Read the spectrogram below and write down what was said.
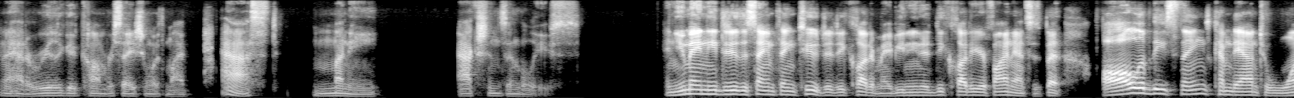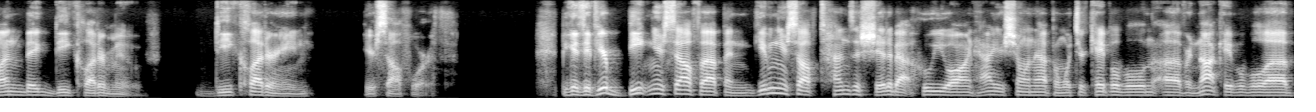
And I had a really good conversation with my past money actions and beliefs. And you may need to do the same thing too to declutter. Maybe you need to declutter your finances, but all of these things come down to one big declutter move decluttering your self worth. Because if you're beating yourself up and giving yourself tons of shit about who you are and how you're showing up and what you're capable of or not capable of,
